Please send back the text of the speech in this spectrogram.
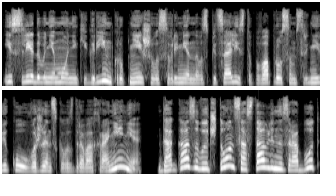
Исследования Моники Грин, крупнейшего современного специалиста по вопросам средневекового женского здравоохранения, доказывают, что он составлен из работ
